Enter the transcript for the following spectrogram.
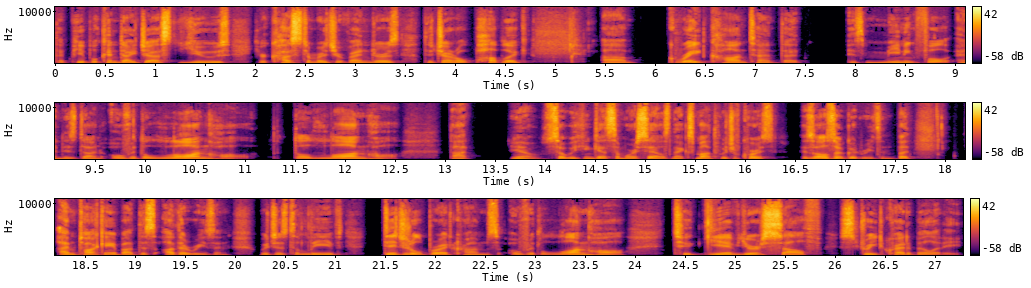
that people can digest, use, your customers, your vendors, the general public. Um, great content that is meaningful and is done over the long haul, the long haul, not, you know, so we can get some more sales next month, which of course is also a good reason. But I'm talking about this other reason, which is to leave digital breadcrumbs over the long haul to give yourself street credibility.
